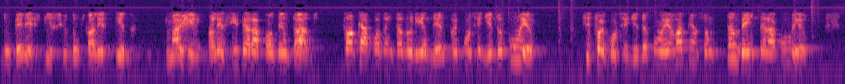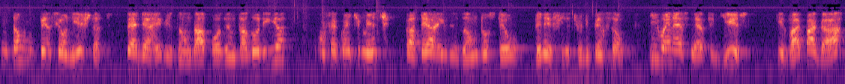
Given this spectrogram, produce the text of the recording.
do benefício do falecido, imagine, o falecido era aposentado, só que a aposentadoria dele foi concedida com erro. Se foi concedida com erro, a pensão também será com erro. Então, o pensionista pede a revisão da aposentadoria, consequentemente, até a revisão do seu benefício de pensão. E o INSS diz que vai pagar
